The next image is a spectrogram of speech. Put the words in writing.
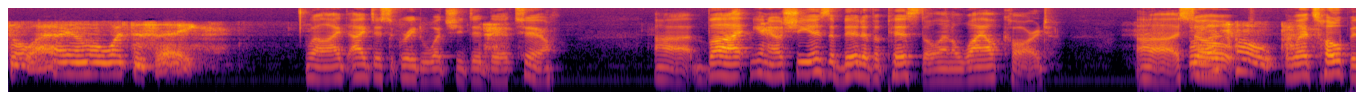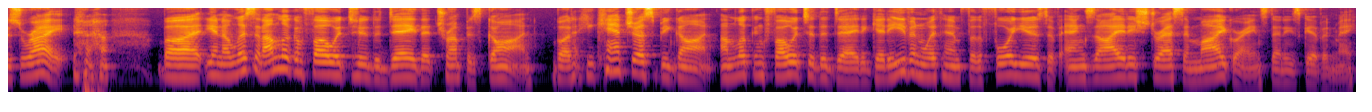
So I I don't know what to say. Well, I, I disagreed with what she did there too. Uh, but you know, she is a bit of a pistol and a wild card. Uh, so Well, let's hope. let's hope is right. but you know, listen, I'm looking forward to the day that Trump is gone. But he can't just be gone. I'm looking forward to the day to get even with him for the four years of anxiety, stress, and migraines that he's given me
